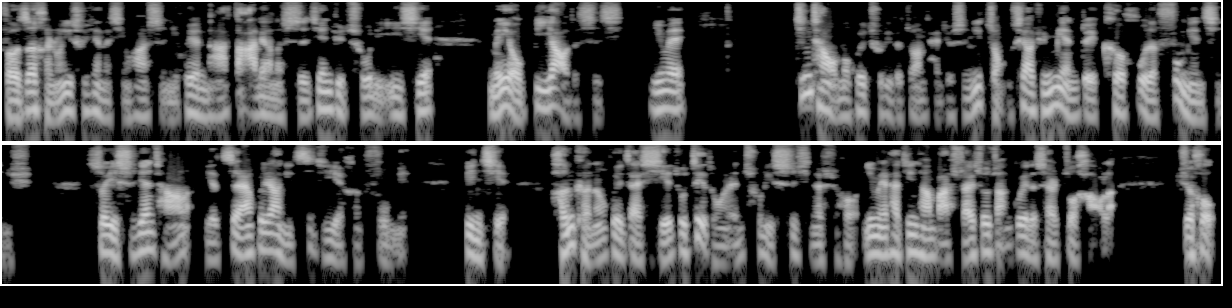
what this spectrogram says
否则很容易出现的情况是，你会拿大量的时间去处理一些没有必要的事情，因为经常我们会处理的状态就是你总是要去面对客户的负面情绪。所以时间长了，也自然会让你自己也很负面，并且很可能会在协助这种人处理事情的时候，因为他经常把甩手掌柜的事儿做好了之后，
